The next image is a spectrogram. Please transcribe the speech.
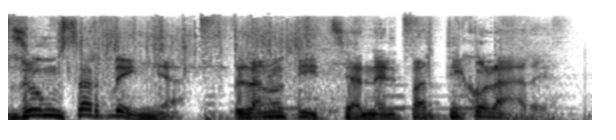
Zoom Sardegna, la notizia nel particolare.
